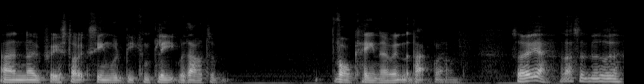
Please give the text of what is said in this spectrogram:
And no prehistoric scene would be complete without a volcano in the background. So yeah, that's another,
